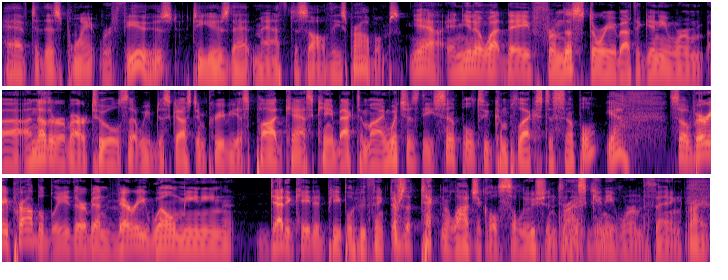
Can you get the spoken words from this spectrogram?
have to this point refused to use that math to solve these problems. Yeah, and you know what, Dave? From this story about the guinea worm, uh, another of our tools that we've discussed in previous podcasts came back to mind, which is the simple to complex to simple. Yeah. So, very probably, there have been very well meaning, dedicated people who think there's a technological solution to this guinea worm thing. Right.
